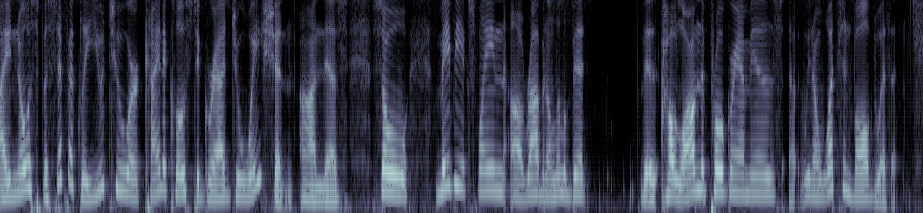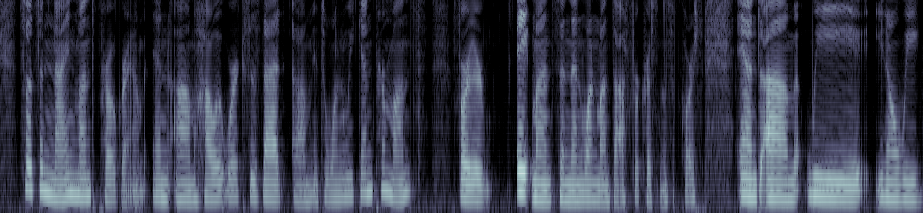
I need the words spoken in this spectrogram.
I know specifically you two are kind of close to graduation on this. So maybe explain, uh, Robin, a little bit the, how long the program is, uh, you know, what's involved with it. So it's a nine month program, and um, how it works is that um, it's one weekend per month for eight months, and then one month off for Christmas, of course. And um, we, you know, we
